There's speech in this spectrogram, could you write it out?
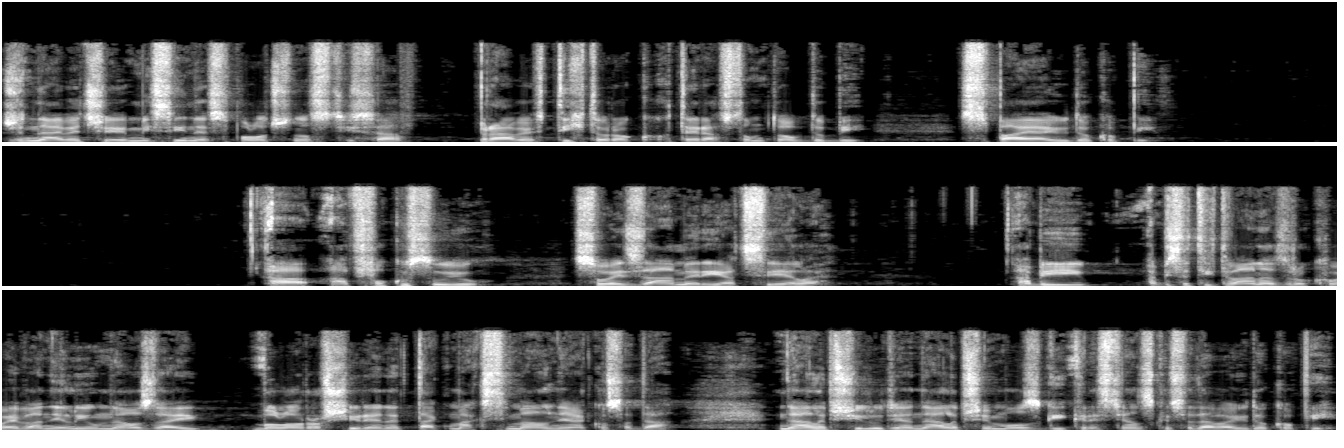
že najväčšie misijné spoločnosti sa práve v týchto rokoch, teraz v tomto období, spájajú dokopy. A, a fokusujú svoje zámery a ciele. Aby, aby sa tých 12 rokov evanelium naozaj bolo rozšírené tak maximálne, ako sa dá. Najlepší ľudia, najlepšie mozgy kresťanské sa dávajú dokopy.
